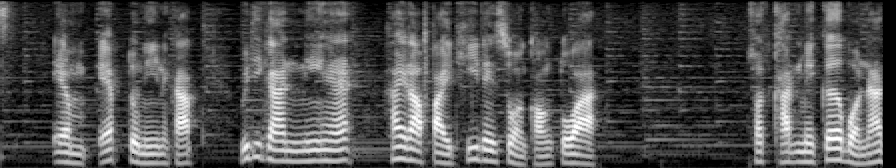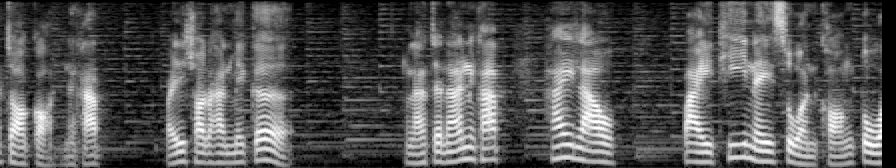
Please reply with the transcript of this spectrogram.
SMF ตัวนี้นะครับ วิธีการนี้ฮะให้เราไปที่ในส่วนของตัว Shortcut Maker บนหน้าจอก่อนนะครับ ไปที่ Shortcut Maker หลังจากนั้นนะครับให้เราไปที่ในส่วนของตัว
